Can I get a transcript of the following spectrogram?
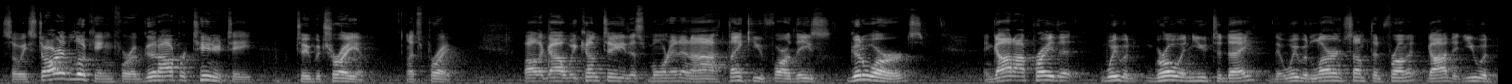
So he started looking for a good opportunity to betray him. Let's pray. Father God, we come to you this morning and I thank you for these good words. And God, I pray that we would grow in you today, that we would learn something from it. God, that you would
